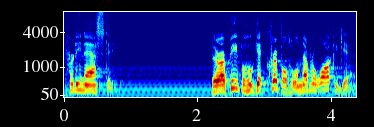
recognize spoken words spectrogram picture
pretty nasty. There are people who get crippled who will never walk again.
